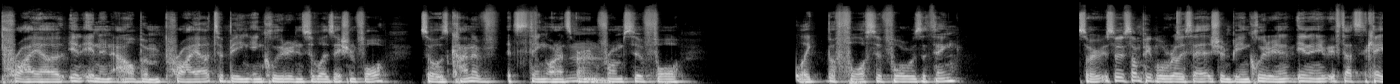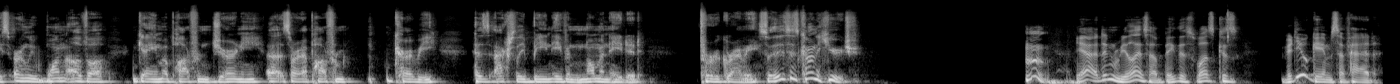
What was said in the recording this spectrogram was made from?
prior in, in an album prior to being included in Civilization 4. So it was kind of its thing on its own Hmm. from Civ 4, like before Civ 4 was a thing. So, so some people really say it shouldn't be included. And and if that's the case, only one other game apart from Journey, uh, sorry, apart from Kirby, has actually been even nominated for a Grammy. So this is kind of huge. Hmm. Yeah, I didn't realize how big this was because video games have had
